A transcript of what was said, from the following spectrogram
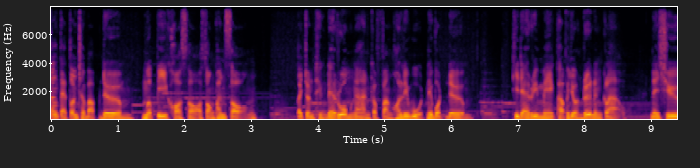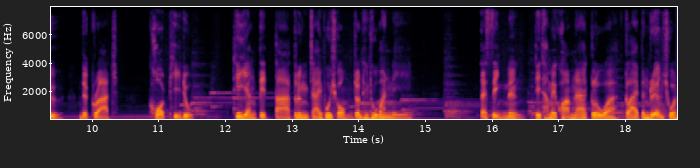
ตั้งแต่ต้นฉบับเดิมเมื่อปีคศ 2002 ไปจนถึงได้ร่วมงานกับฝั่งฮอลลีวูดในบทเดิม ที่ได้รีเมคภาพยนตร์เรื่องดังกล่าว ในชื่อ The Grudge โคตรผีดุ ที่ยังติดตาตรึงใจผู้ชมจนถึงทุกวันนี้ แต่สิ่งหนึ่งที่ทำให้ความน่ากลัวกลายเป็นเรื่องชวน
